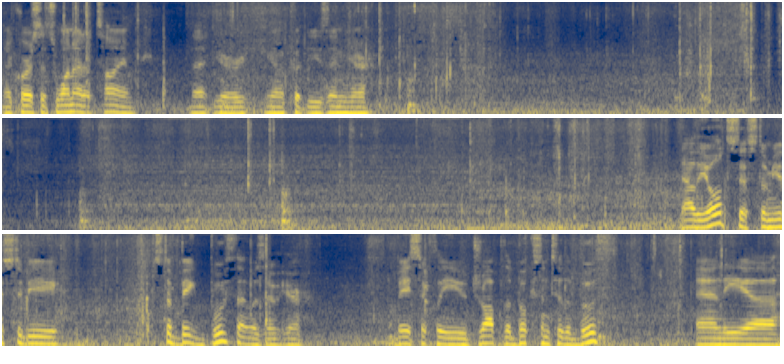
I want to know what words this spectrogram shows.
And of course, it's one at a time that you're, you're going to put these in here. Now the old system used to be just a big booth that was out here basically you drop the books into the booth and the uh,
